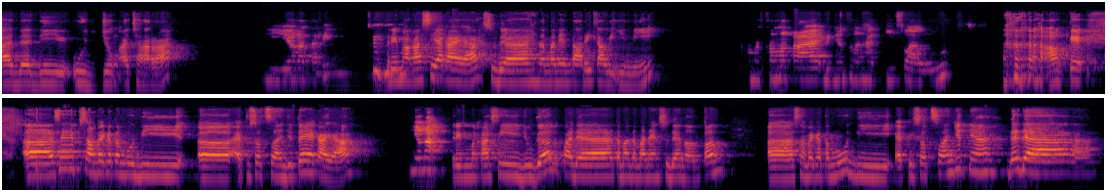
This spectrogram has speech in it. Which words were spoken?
ada di ujung acara. Iya Kak Tari. Terima kasih ya Kak ya, sudah nemenin Tari kali ini. Sama-sama Kak, dengan senang hati selalu. Oke, okay. uh, saya sampai ketemu di uh, episode selanjutnya ya Kak ya. Iya Kak. Terima kasih juga kepada teman-teman yang sudah nonton. Uh, sampai ketemu di episode selanjutnya. Dadah!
